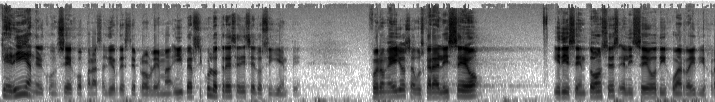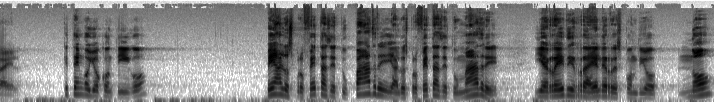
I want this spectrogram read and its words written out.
querían el consejo para salir de este problema. Y versículo 13 dice lo siguiente. Fueron ellos a buscar a Eliseo y dice, entonces Eliseo dijo al rey de Israel, ¿qué tengo yo contigo? Ve a los profetas de tu padre y a los profetas de tu madre. Y el rey de Israel le respondió, no,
